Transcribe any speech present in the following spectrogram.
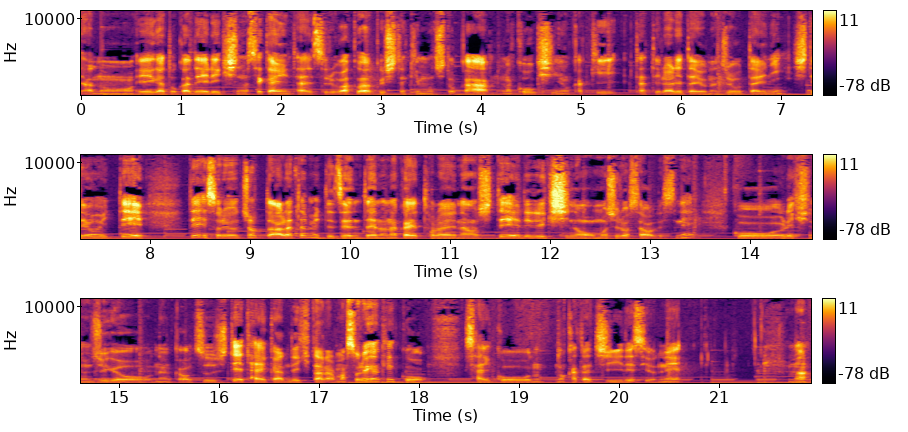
あの映画とかで歴史の世界に対するワクワクした気持ちとか、まあ、好奇心をかき立てられたような状態にしておいてでそれをちょっと改めて全体の中で捉え直してで歴史の面白さをですねこう歴史の授業なんかを通じて体感できたら、まあ、それが結構最高の形ですよね。まあ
